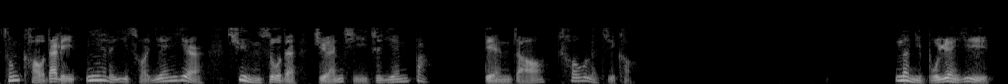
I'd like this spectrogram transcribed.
从口袋里捏了一撮烟叶，迅速的卷起一支烟棒，点着抽了几口。那你不愿意，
